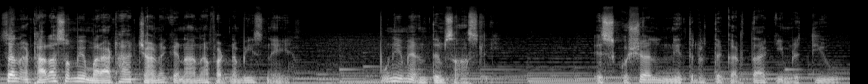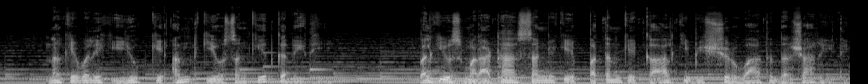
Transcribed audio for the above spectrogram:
सन 1800 में मराठा चाणक्य नाना फडनवीस ने पुणे में अंतिम सांस ली। इस कुशल नेतृत्वकर्ता की मृत्यु न केवल एक युग के अंत की ओर संकेत कर रही थी, बल्कि उस मराठा संघ के पतन के काल की भी शुरुआत दर्शा रही थी,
